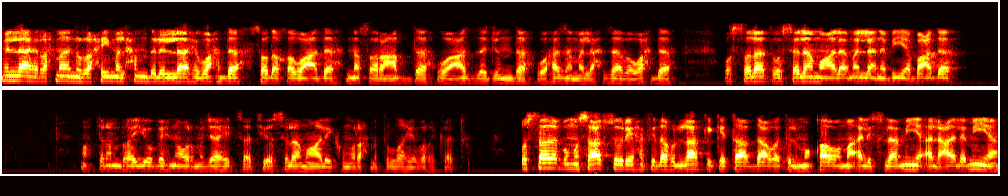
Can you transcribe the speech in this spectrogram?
بسم الله الرحمن الرحيم الحمد لله وحده صدق وعده نصر عبده وعز جنده وهزم الأحزاب وحده والصلاة والسلام على من لا نبي بعده محترم بھائیو، بہنوں اور مجاہد ساتھیو، السلام علیکم ورحمۃ اللہ وبرکاتہ۔ استاد ابو مصعب سوری حفظہ اللہ کی کتاب دعوت المقامہ الاسلامیہ العالمیہ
